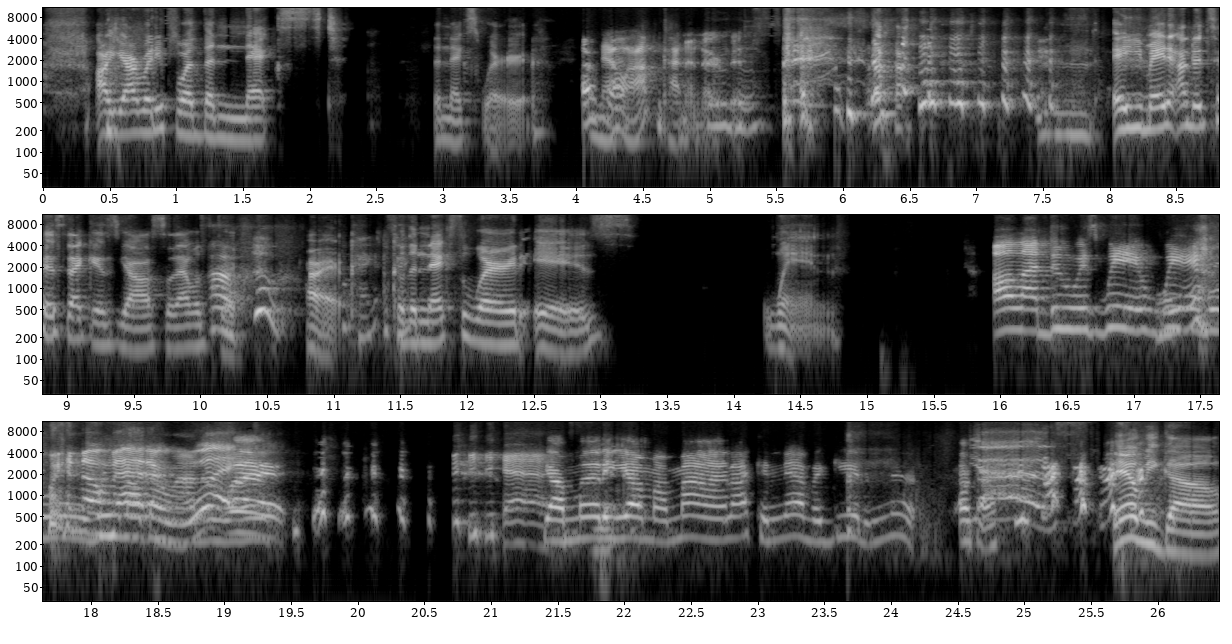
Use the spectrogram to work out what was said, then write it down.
are y'all ready for the next, the next word? Okay. Now I'm kind of nervous. and you made it under ten seconds, y'all. So that was good. oh, whew. All right. okay, So the next word is win. All I do is win, win, Win, win, no matter no matter what. But yeah. got money on my mind. I can never get enough. Okay. Yes. There we go.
